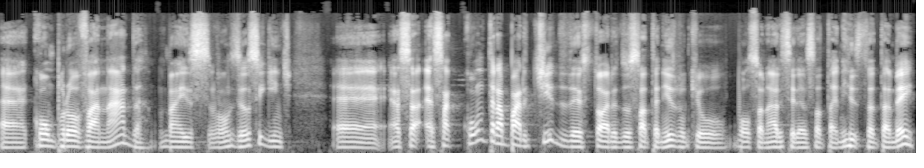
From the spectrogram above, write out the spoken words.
eh, comprovar nada, mas vamos dizer o seguinte: é, essa, essa contrapartida da história do satanismo, que o Bolsonaro seria satanista também,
